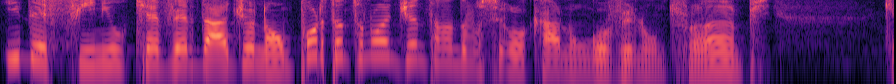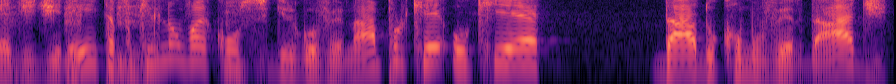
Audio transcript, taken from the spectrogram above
e define o que é verdade ou não. Portanto, não adianta nada você colocar num governo um Trump, que é de direita, porque ele não vai conseguir governar, porque o que é dado como verdade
